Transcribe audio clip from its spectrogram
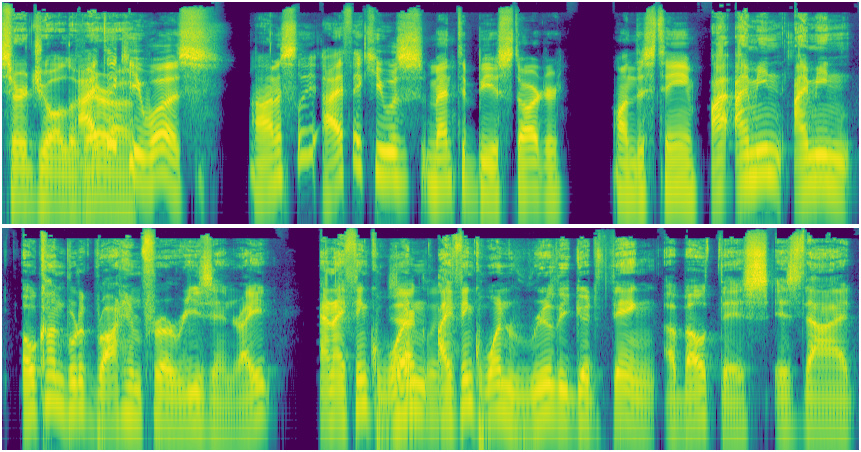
Sergio Oliveira. I think he was. Honestly, I think he was meant to be a starter on this team. I, I mean, I mean, Okan Buruk brought him for a reason, right? And I think one, Exactly. I think one really good thing about this is that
